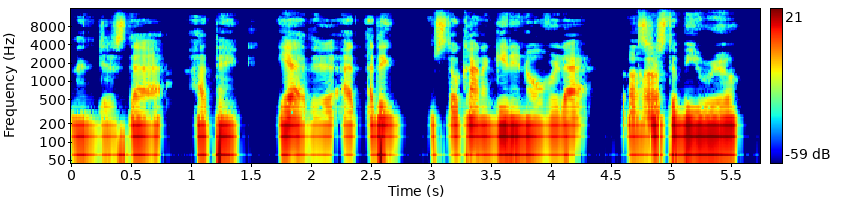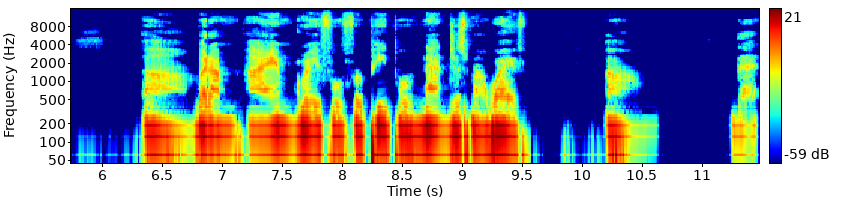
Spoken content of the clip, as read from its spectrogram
than just that. I think, yeah, there, I, I think I'm still kind of getting over that. Uh huh. Just to be real, um, but I'm I am grateful for people, not just my wife, um, that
